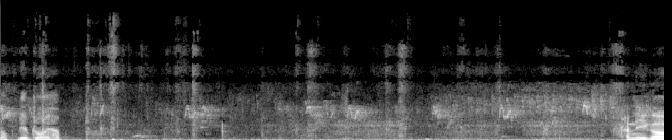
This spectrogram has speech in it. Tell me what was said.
ล็อกเรียบร้อยครับ คันนี้ก็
